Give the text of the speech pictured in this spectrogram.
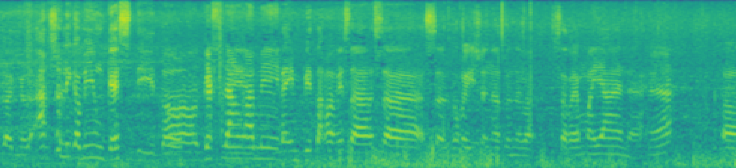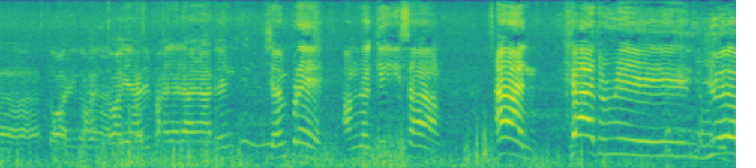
vlog na to. Actually kami yung guest dito. Oh, guest lang Eh, kami. Naimbita kami sa sa sa location na to na sa Ramayana. Ha? Ah, tawagin naman natin. Tawagin natin, pakilala natin. Siyempre, ang nag-iisang Ann Catherine! Yo!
